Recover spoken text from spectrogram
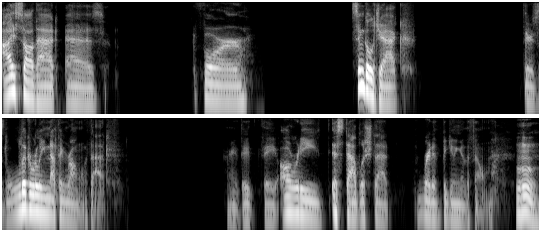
I saw that as for single Jack, there's literally nothing wrong with that. Right? They they already established that right at the beginning of the film. Mhm.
